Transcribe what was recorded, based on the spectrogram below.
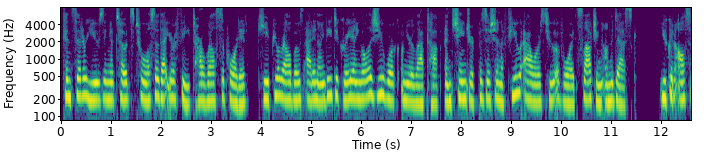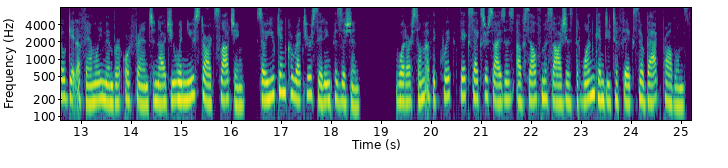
Consider using a toadstool so that your feet are well supported, keep your elbows at a 90 degree angle as you work on your laptop and change your position a few hours to avoid slouching on the desk. You can also get a family member or friend to nudge you when you start slouching, so you can correct your sitting position. What are some of the quick fix exercises of self massages that one can do to fix their back problems?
